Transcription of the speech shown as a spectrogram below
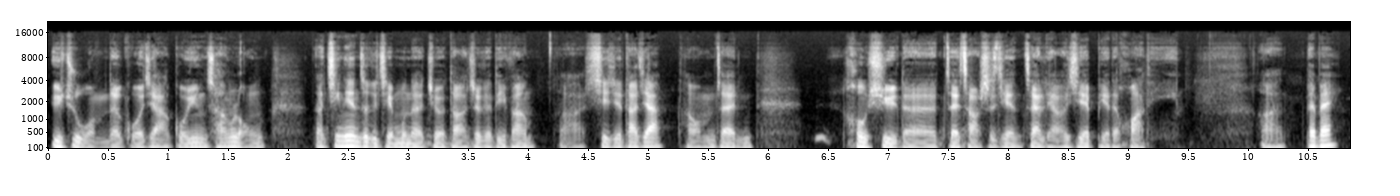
预祝我们的国家国运昌隆。那今天这个节目呢，就到这个地方啊，谢谢大家啊，我们在后续的再找时间再聊一些别的话题啊，拜拜。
